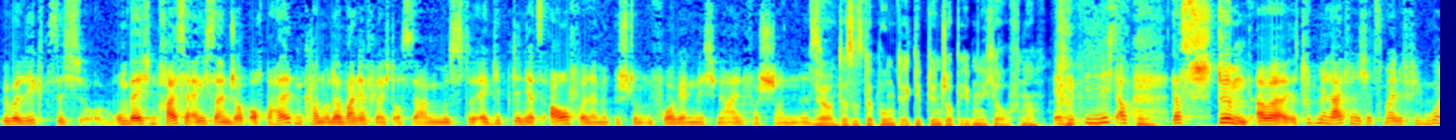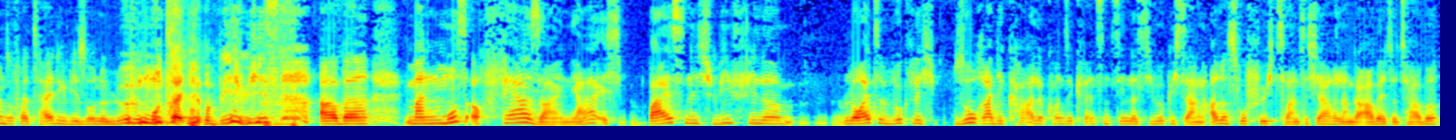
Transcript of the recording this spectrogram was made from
überlegt sich, um welchen Preis er eigentlich seinen Job auch behalten kann oder wann er vielleicht auch sagen müsste, er gibt den jetzt auf, weil er mit bestimmten Vorgängen nicht mehr einverstanden ist. Ja, und das ist der Punkt. Er gibt den Job eben nicht auf. Ne? Er gibt ihn nicht auf. Das stimmt, aber es tut mir leid, wenn ich jetzt meine Figuren so verteidige wie so eine Löwenmutter ihre Babys. aber man muss auch fair sein. Ja, ich weiß nicht, wie viele Leute wirklich so radikale Konsequenzen ziehen, dass sie wirklich sagen, alles, wofür ich 20 Jahre lang gearbeitet habe,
